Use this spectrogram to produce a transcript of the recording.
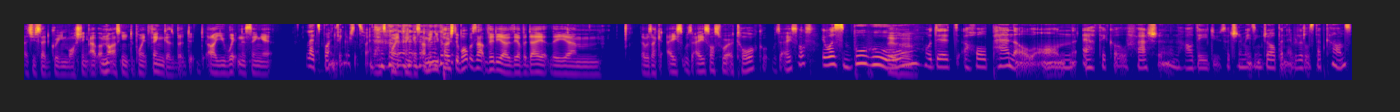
as you said, greenwashing? I'm not asking you to point fingers, but are you witnessing it? let's point fingers it's fine Let's point fingers. I mean, you posted what was that video the other day at the um, there was like Ace was ASOS were at a talk. Was it ASOS? It was Boohoo, Boohoo. who did a whole panel on ethical fashion and how they do such an amazing job, and every little step counts.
